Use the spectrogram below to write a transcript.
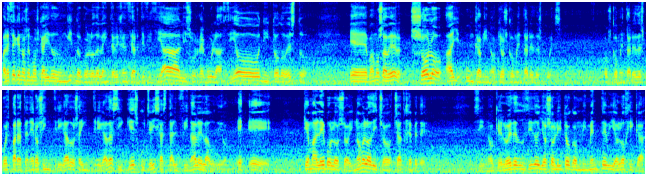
parece que nos hemos caído de un guindo con lo de la inteligencia artificial y su regulación y todo esto. vamos a ver, solo hay un camino que os comentaré después os comentaré después para teneros intrigados e intrigadas y que escuchéis hasta el final el audio. Jeje, qué malévolo soy. No me lo ha dicho ChatGPT, sino que lo he deducido yo solito con mi mente biológica.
